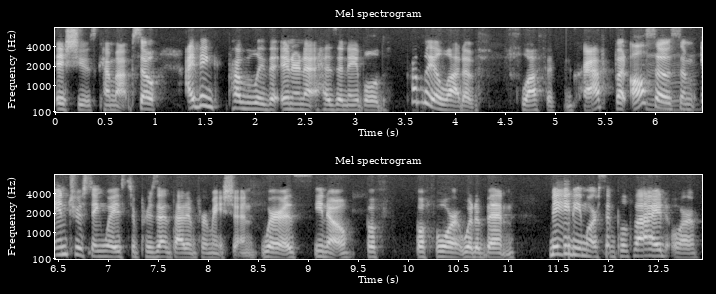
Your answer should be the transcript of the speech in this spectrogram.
issues come up. So I think probably the internet has enabled probably a lot of fluff and crap, but also mm. some interesting ways to present that information. Whereas, you know, bef- before it would have been maybe more simplified, or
